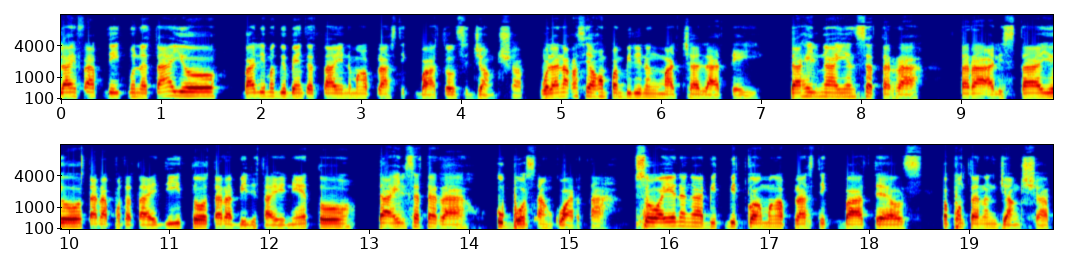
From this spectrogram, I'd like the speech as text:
Life update muna tayo. Bali magbebenta tayo ng mga plastic bottles sa junk shop. Wala na kasi akong pambili ng matcha latte. Dahil nga yan sa tara. Tara alis tayo, tara punta tayo dito, tara bili tayo neto. Dahil sa tara, ubos ang kwarta. So ayan na nga, bit-bit ko ang mga plastic bottles papunta ng junk shop.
